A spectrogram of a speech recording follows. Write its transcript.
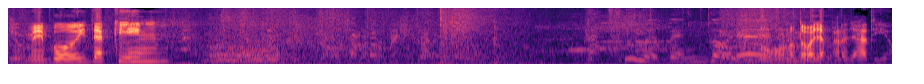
Yo me voy de aquí. No, no te vayas para allá, tío.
